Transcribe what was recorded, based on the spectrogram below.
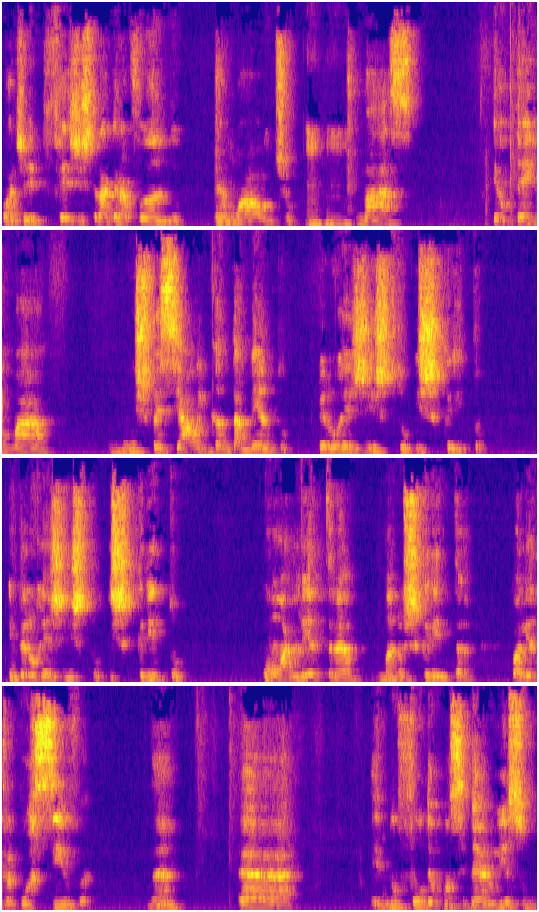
pode registrar gravando né, um áudio, uhum. mas eu tenho uma um especial encantamento pelo registro escrito. E pelo registro escrito com a letra manuscrita, com a letra cursiva. Né? É, no fundo, eu considero isso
